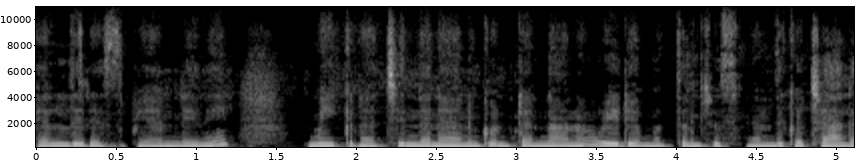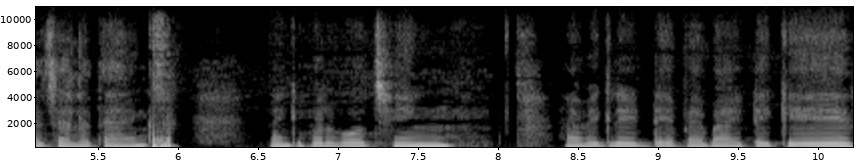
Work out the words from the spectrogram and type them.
హెల్దీ రెసిపీ అండి ఇది. మీకు నచ్చిందని అనుకుంటున్నాను. వీడియో మొత్తం చూసినందుకు చాలా చాలా thanks. Thank you for watching. Have a great day. Bye bye. Take care.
